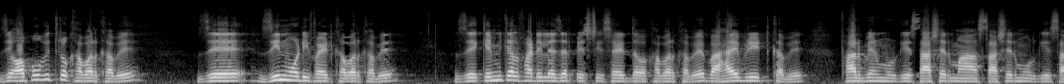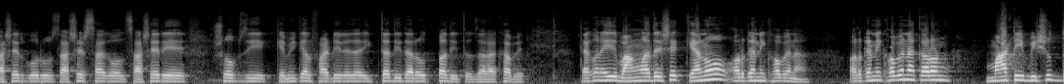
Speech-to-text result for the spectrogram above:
যে অপবিত্র খাবার খাবে, যে জিন মডিফাইড খাবার খাবে যে কেমিক্যাল ফার্টিলাইজার পেস্টিসাইড দেওয়া খাবার খাবে বা হাইব্রিড খাবে ফার্মের মুরগি, চাষের মাছ, চাষের মুরগি, চাষের গরু, চাষের ছাগল, চাষের এ, সবজি কেমিক্যাল ফার্টিলাইজার ইত্যাদি দ্বারা উৎপাদিত যারা খাবে এখন এই বাংলাদেশে কেন অর্গানিক হবে না? অর্গানিক হবে না কারণ মাটি বিশুদ্ধ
